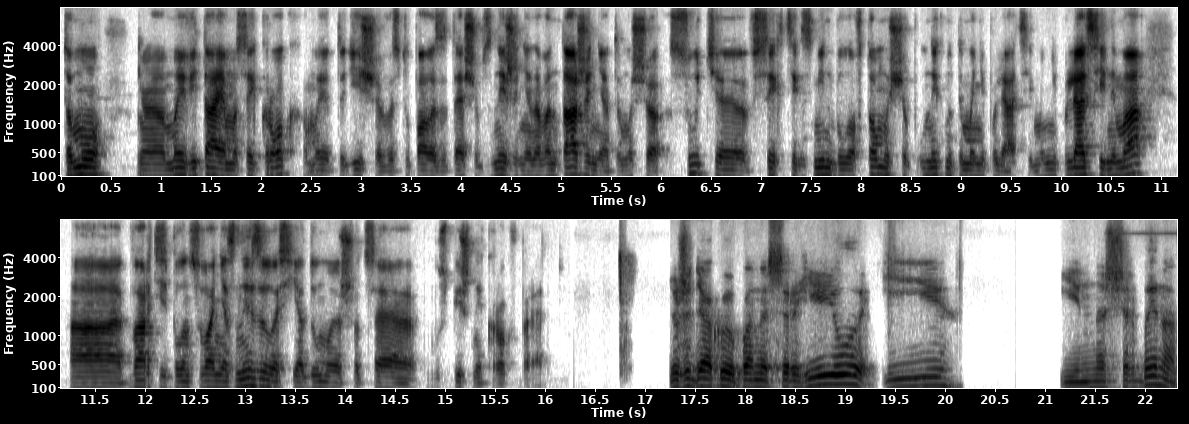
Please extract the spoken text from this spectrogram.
Тому е, ми вітаємо цей крок. Ми тоді ще виступали за те, щоб зниження навантаження, тому що суть е, всіх цих змін було в тому, щоб уникнути маніпуляцій. Маніпуляцій нема. А вартість балансування знизилась. Я думаю, що це успішний крок вперед. Дуже дякую, пане Сергію і Інна Щербина.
